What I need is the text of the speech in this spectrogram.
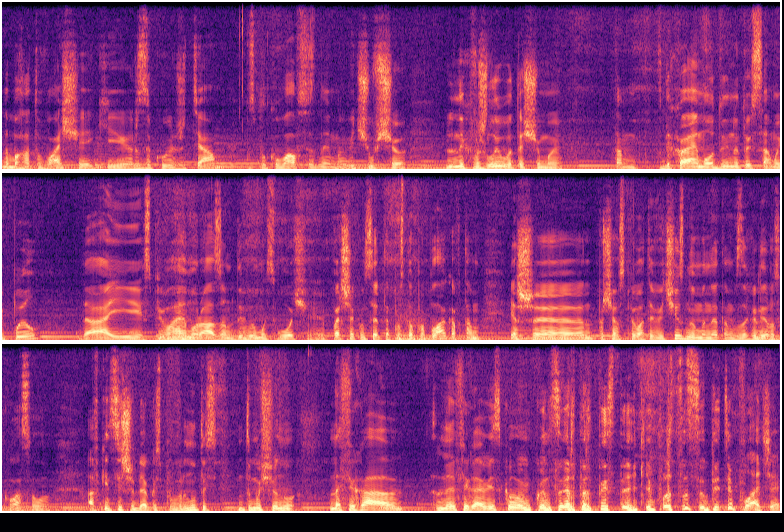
набагато важче, які ризикують життям, поспілкувався з ними, відчув, що для них важливо те, що ми там вдихаємо один і той самий пил. Да, і співаємо разом, дивимось в очі. Перший концерт я просто поплакав. Там я ще почав співати вітчизну, мене там взагалі розквасило. А в кінці, щоб якось повернутись, ну тому що ну нафіга, нафіга військовим концерт артиста, який просто сидить і плаче.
